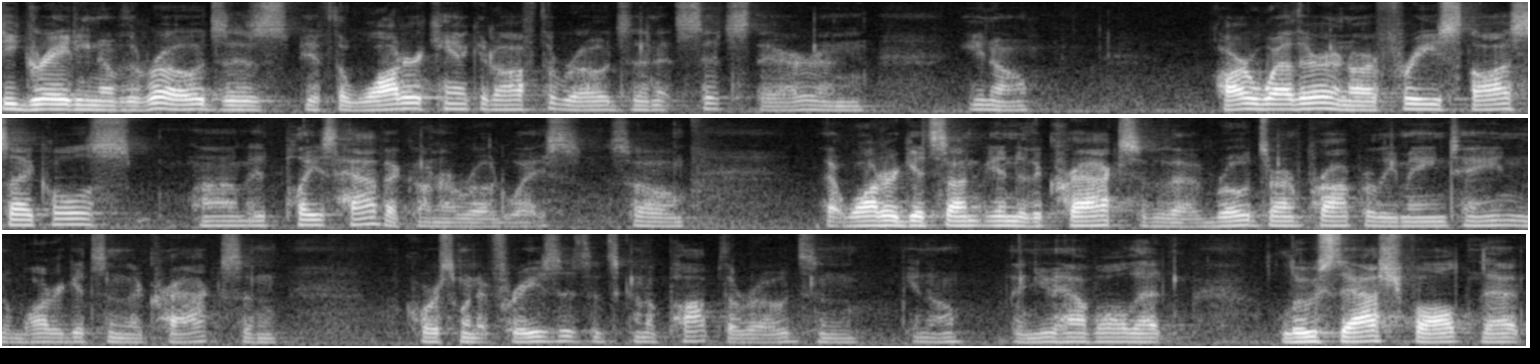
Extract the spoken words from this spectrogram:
degrading of the roads is if the water can't get off the roads, then it sits there and you know, our weather and our freeze-thaw cycles, um, it plays havoc on our roadways. So that water gets on, into the cracks, if the roads aren't properly maintained, the water gets in the cracks, and of course when it freezes, it's going to pop the roads, and you know, then you have all that loose asphalt that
